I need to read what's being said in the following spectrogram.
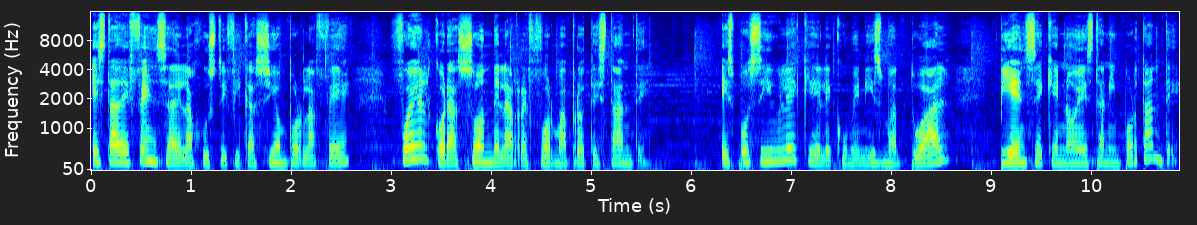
Esta defensa de la justificación por la fe fue el corazón de la reforma protestante. Es posible que el ecumenismo actual piense que no es tan importante,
